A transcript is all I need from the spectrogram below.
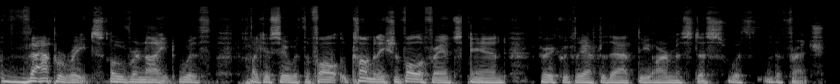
evaporates overnight with, like I say, with the fall combination fall of France and very quickly after that the armistice with the French.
